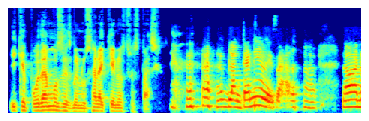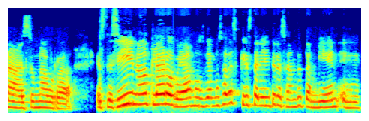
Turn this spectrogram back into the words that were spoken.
y que podamos desmenuzar aquí en nuestro espacio. Blancanieves, ah. no, no, es una burrada. Este sí, no, claro, veamos, veamos. ¿Sabes qué estaría interesante también? Eh,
